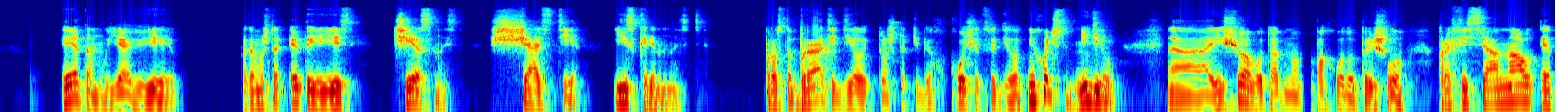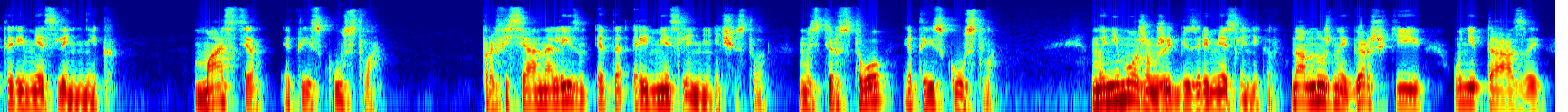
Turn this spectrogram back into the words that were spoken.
Этому я верю. Потому что это и есть честность, счастье, искренность. Просто брать и делать то, что тебе хочется делать. Не хочется – не делай. А еще вот одно по ходу пришло. Профессионал – это ремесленник. Мастер – это искусство. Профессионализм – это ремесленничество. Мастерство – это искусство. Мы не можем жить без ремесленников. Нам нужны горшки, унитазы,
